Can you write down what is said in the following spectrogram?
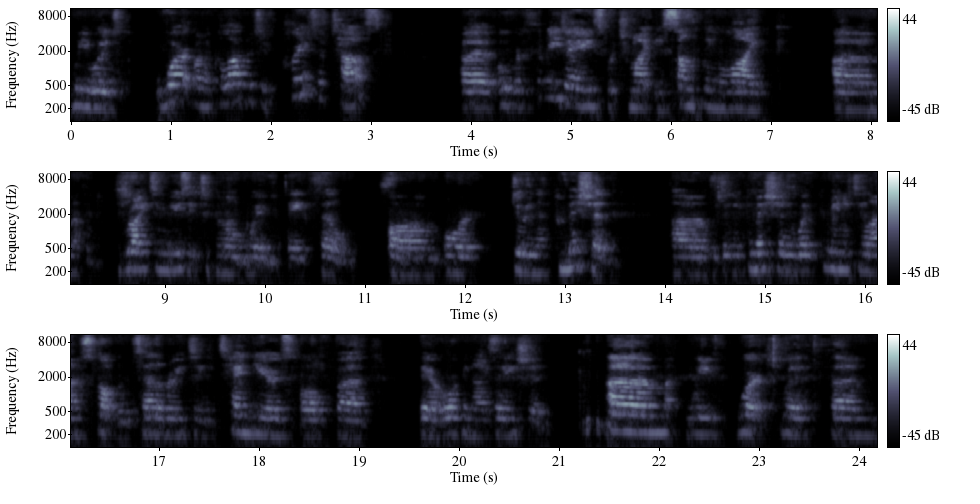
we would work on a collaborative creative task uh, over three days, which might be something like um, writing music to go with a film um, or doing a commission uh, we did a commission with Community Land Scotland celebrating 10 years of uh, their organisation. Um, we've worked with, um,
